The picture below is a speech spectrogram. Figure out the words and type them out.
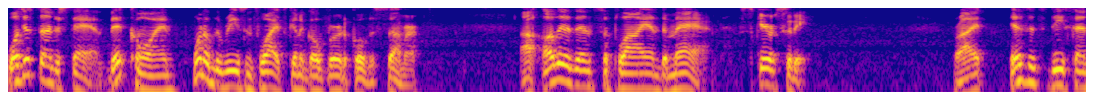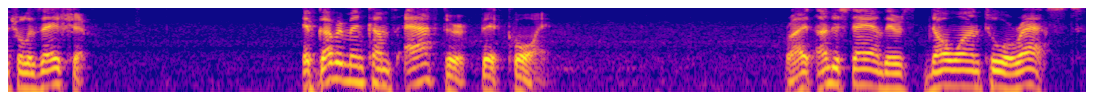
Well, just to understand, Bitcoin, one of the reasons why it's going to go vertical this summer, uh, other than supply and demand, scarcity, right, is its decentralization. If government comes after Bitcoin, right, understand there's no one to arrest.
